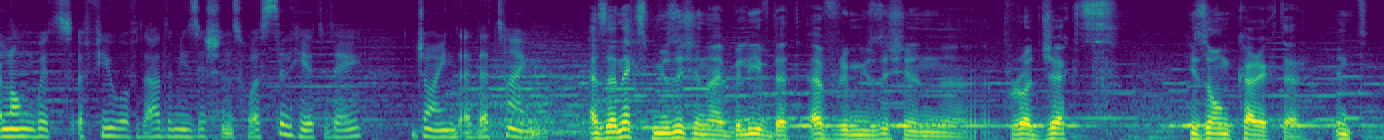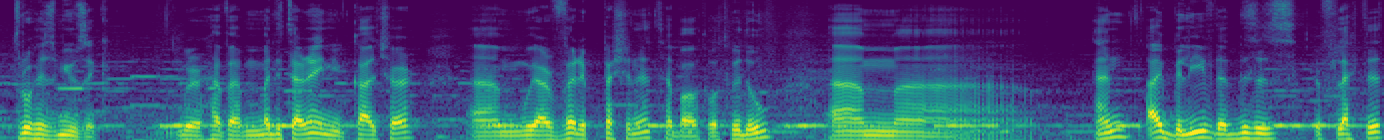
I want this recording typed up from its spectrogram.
along with a few of the other musicians who are still here today, joined at that time. As an ex-musician, I believe that every musician uh, projects his own character in, through his music. We have a Mediterranean culture. Um, we are very passionate about what we do. Um, uh, and I believe that this is reflected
